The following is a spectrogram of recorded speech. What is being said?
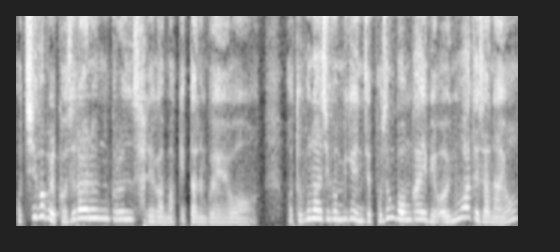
어, 직업을 거절하는 그런 사례가 막 있다는 거예요. 어, 더구나 지금 이게 이제 보증보험 가입이 의무화 되잖아요.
